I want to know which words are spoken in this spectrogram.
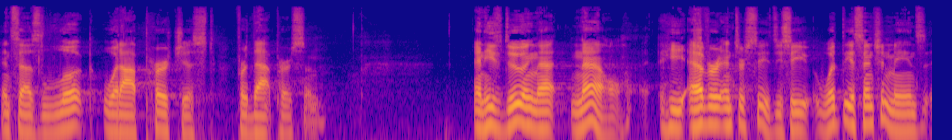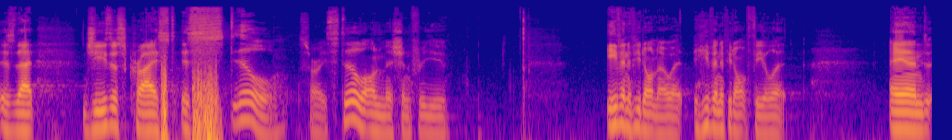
and says, Look what I purchased for that person. And he's doing that now. He ever intercedes. You see, what the ascension means is that Jesus Christ is still, sorry, still on mission for you, even if you don't know it, even if you don't feel it. And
